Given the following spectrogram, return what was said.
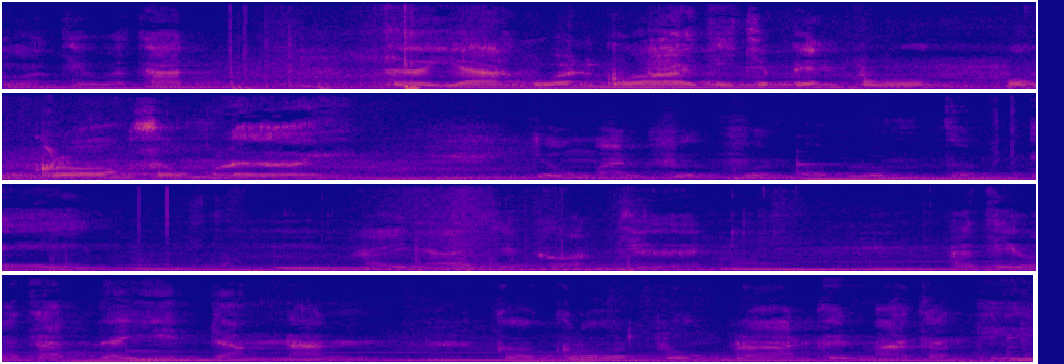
ก่อนเทวทัตเธออยากขวนขวายที่จะเป็นผู้ปกครองสงเลย จงมันฝึกฝนอบรมตนเอง ให้ได้เสียก่อนเถิดพระเทวทัตได้ยินดังนั้น ก็โกรธพรุ่งพล่านขึ้นมาทันที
